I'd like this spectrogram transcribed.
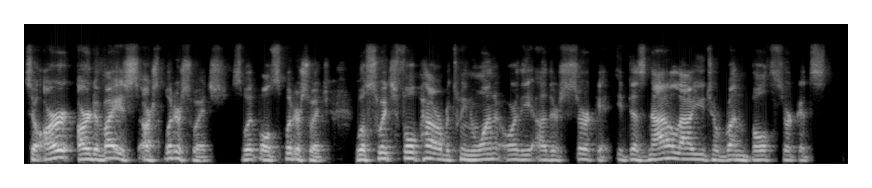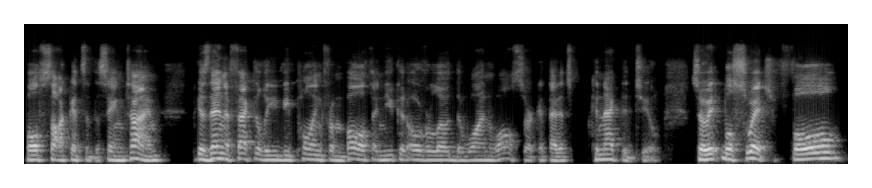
So our, our device, our splitter switch, SplitVolt splitter switch, will switch full power between one or the other circuit. It does not allow you to run both circuits both sockets at the same time because then effectively you'd be pulling from both and you could overload the one wall circuit that it's connected to. So it will switch full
